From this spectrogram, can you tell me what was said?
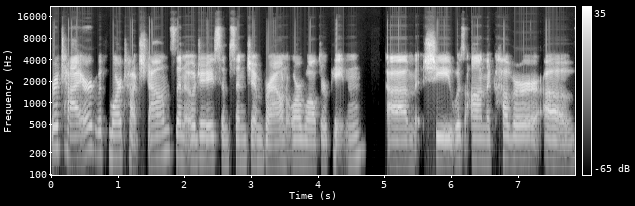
retired with more touchdowns than OJ Simpson, Jim Brown, or Walter Payton. Um, she was on the cover of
